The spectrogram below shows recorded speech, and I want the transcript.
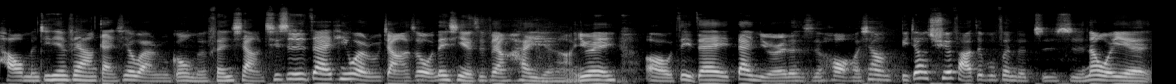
好，我们今天非常感谢宛如跟我们分享。其实，在听宛如讲的时候，我内心也是非常汗颜啊，因为哦，我自己在带女儿的时候，好像比较缺乏这部分的知识。那我也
